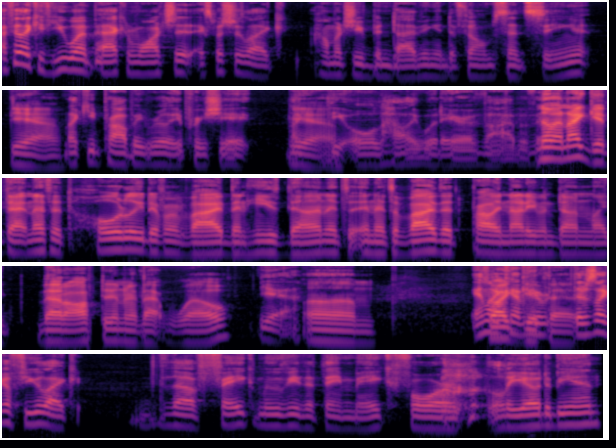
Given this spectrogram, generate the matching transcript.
I feel like if you went back and watched it, especially like how much you've been diving into film since seeing it, Yeah. like you'd probably really appreciate like Yeah. the old Hollywood era vibe of it. No, and I get that, and that's a totally different vibe than he's done. It's and it's a vibe that's probably not even done like that often or that well. yeah. Um, And So like, I have you ever, that. there's like a few like the fake movie that they make for Leo to be in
